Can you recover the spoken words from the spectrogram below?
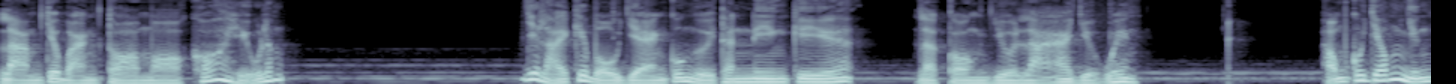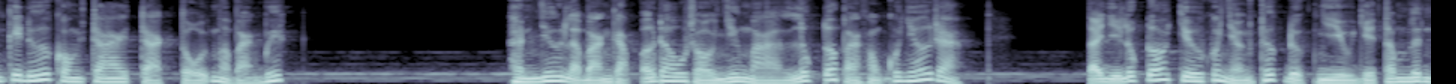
Làm cho bạn tò mò khó hiểu lắm. Với lại cái bộ dạng của người thanh niên kia Là còn vừa lạ vừa quen. Không có giống những cái đứa con trai trạc tuổi mà bạn biết. Hình như là bạn gặp ở đâu rồi Nhưng mà lúc đó bạn không có nhớ ra. Tại vì lúc đó chưa có nhận thức được nhiều về tâm linh.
